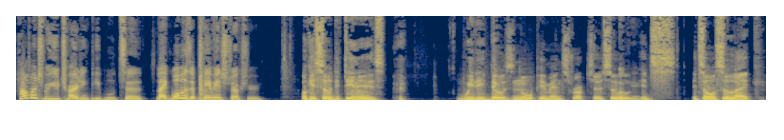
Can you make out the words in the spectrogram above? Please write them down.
How much were you charging people to like what was the payment structure? Okay, so the thing is, we did, there was no payment structure. So Okay. it's, it's also like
